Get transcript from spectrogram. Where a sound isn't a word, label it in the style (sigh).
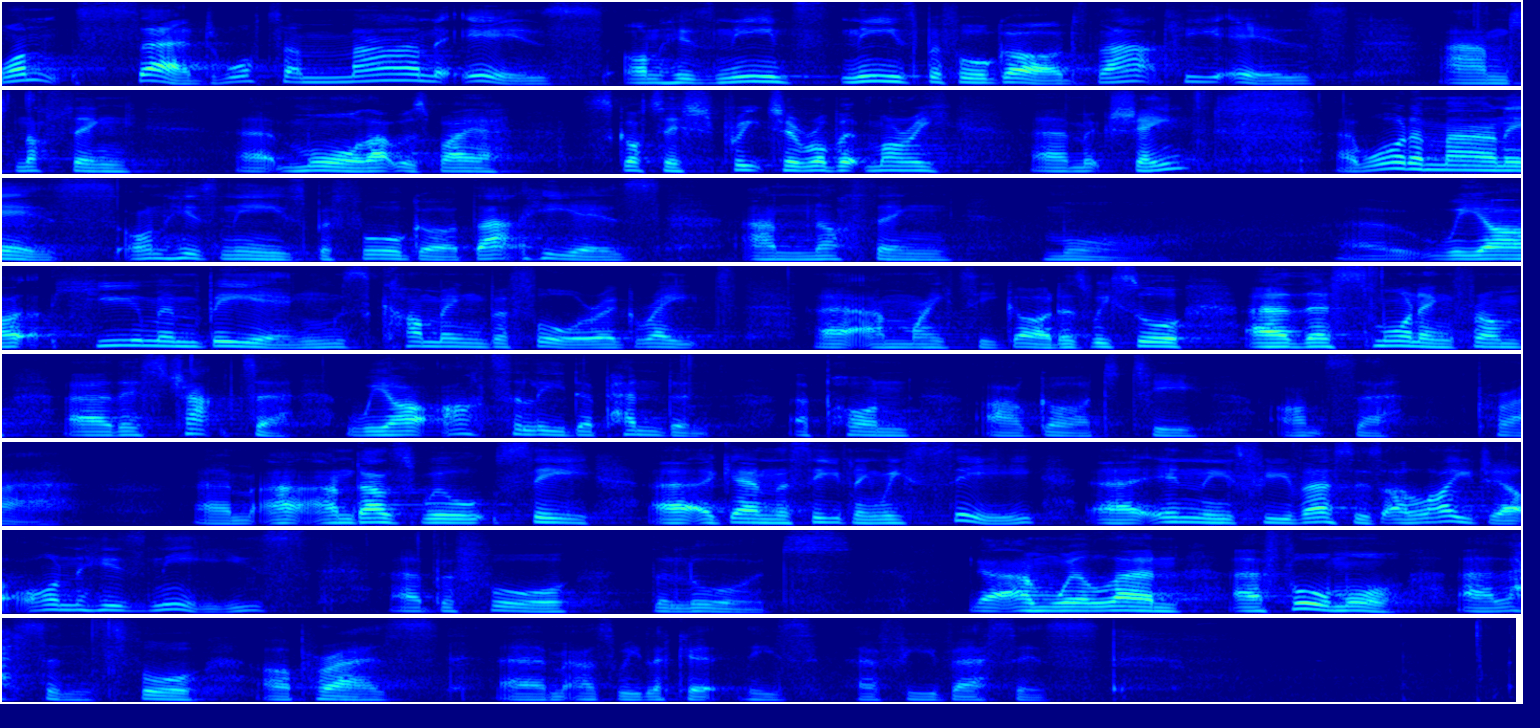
once said, What a man is on his knees, knees before God, that he is, and nothing uh, more. That was by a Scottish preacher, Robert Murray uh, M'Cheyne. Uh, what a man is on his knees before God, that he is, and nothing more. Uh, we are human beings coming before a great uh, mighty God. As we saw uh, this morning from uh, this chapter, we are utterly dependent upon our God to answer prayer. Um, and as we'll see uh, again this evening, we see uh, in these few verses Elijah on his knees uh, before the Lord. and we'll learn four more lessons for our prayers um, as we look at these uh, few verses.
